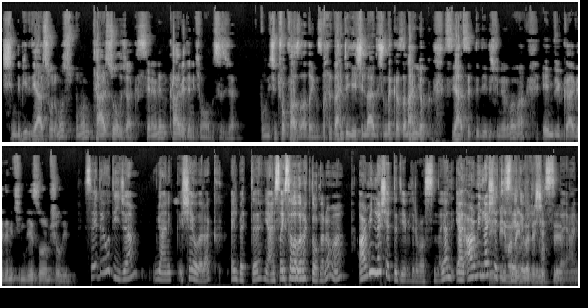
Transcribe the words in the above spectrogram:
Şimdi bir diğer sorumuz bunun tersi olacak. Senenin kaybedeni kim oldu sizce? Bunun için çok fazla adayımız var. Bence yeşiller dışında kazanan yok siyasette diye düşünüyorum ama en büyük kaybedeni kim diye sormuş olayım. SDO diyeceğim. Yani şey olarak elbette yani sayısal olarak da onlar ama Armin Laschet de diyebilirim aslında. Yani yani Armin Laschet'in sevdiği da Laschet'ti. aslında yani.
